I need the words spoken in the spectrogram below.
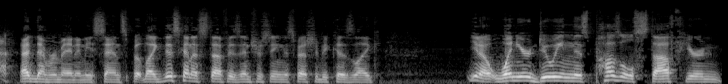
that never made any sense. But like, this kind of stuff is interesting, especially because like, you know, when you're doing this puzzle stuff, you're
